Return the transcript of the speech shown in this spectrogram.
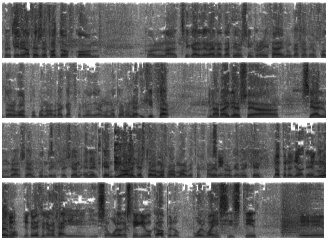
prefieren hacerse fotos con, con las chicas de la natación sincronizada y nunca se hacen fotos del gol, pues bueno, habrá que hacerlo de alguna otra manera. Y quizá la Ryder sea, sea el umbral, sea el punto de inflexión en el que, nuevamente, esto lo hemos hablado más veces, Javier, pero que en el que, no, pero yo, de nuevo... Yo, te voy a decir una cosa, y, seguro que estoy equivocado, pero vuelvo a insistir. Eh,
